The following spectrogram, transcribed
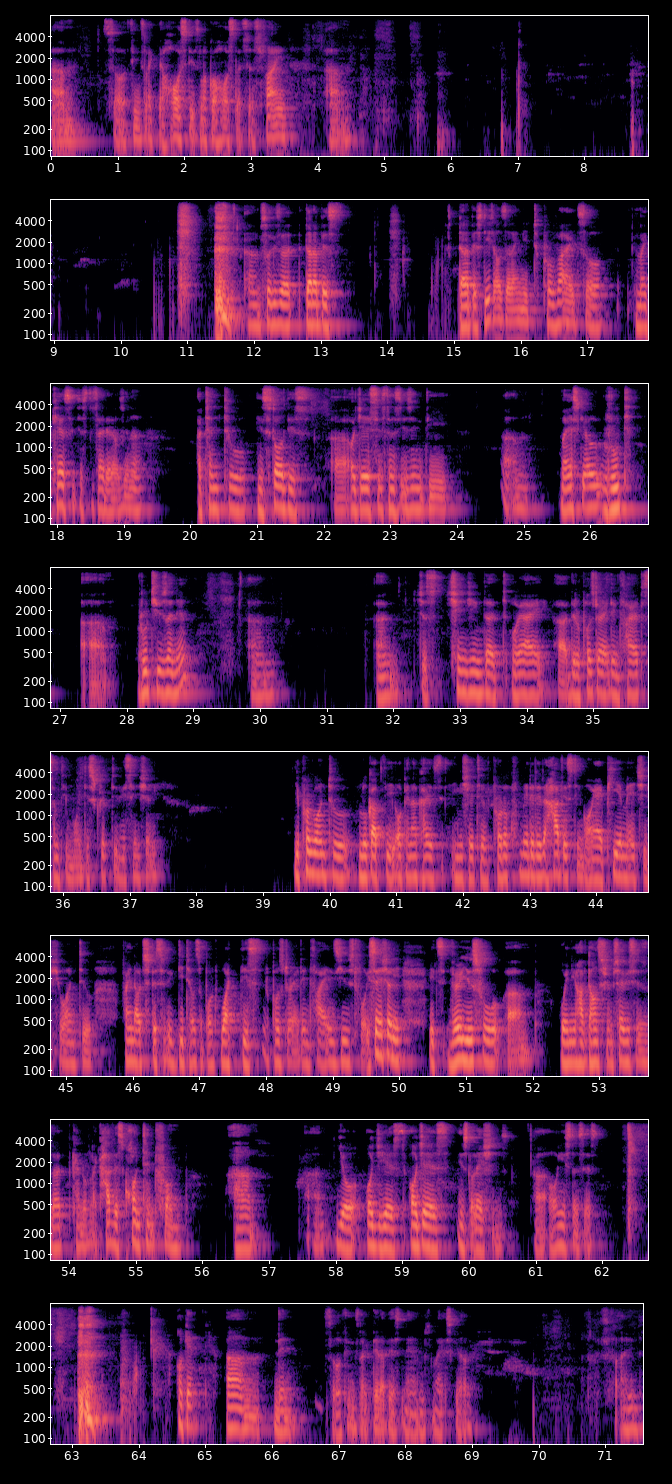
Um, so things like the host is local host that's just fine. Um, um, so these are database database details that I need to provide. So in my case, I just decided I was gonna attempt to install this uh, OJS instance using the um, MySQL root uh, root username um, and just changing that OAI uh, the repository identifier to something more descriptive essentially. You probably want to look up the Open Archives Initiative Protocol Metadata Harvesting or OAI-PMH if you want to find out specific details about what this repository identifier is used for. Essentially, it's very useful um, when you have downstream services that kind of like harvest content from um, um, your OJS, OJS installations uh, or instances. okay, um, then so things like database names, MySQL, it's fine.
